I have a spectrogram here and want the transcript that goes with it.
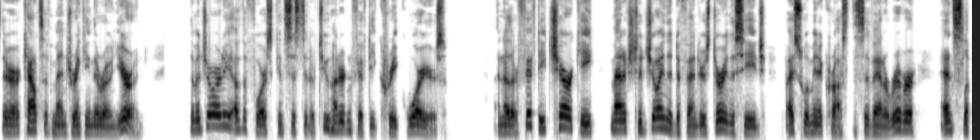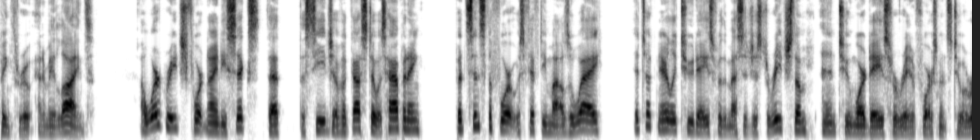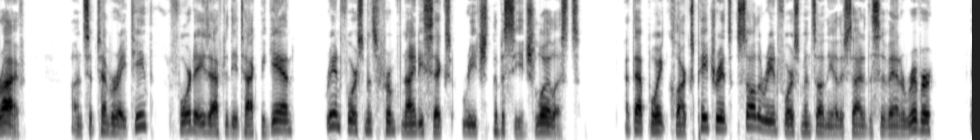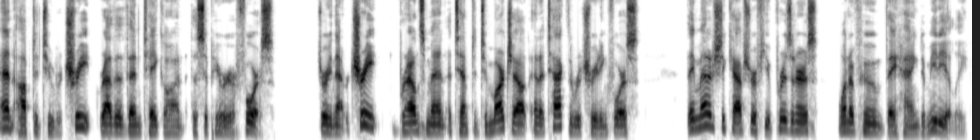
There are accounts of men drinking their own urine. The majority of the force consisted of 250 Creek warriors. Another 50 Cherokee managed to join the defenders during the siege by swimming across the Savannah River and slipping through enemy lines. A word reached Fort 96 that the siege of Augusta was happening, but since the fort was 50 miles away, it took nearly two days for the messages to reach them and two more days for reinforcements to arrive. On September 18th, four days after the attack began, reinforcements from 96 reached the besieged Loyalists. At that point, Clark's Patriots saw the reinforcements on the other side of the Savannah River and opted to retreat rather than take on the superior force. During that retreat, Brown's men attempted to march out and attack the retreating force. They managed to capture a few prisoners, one of whom they hanged immediately.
